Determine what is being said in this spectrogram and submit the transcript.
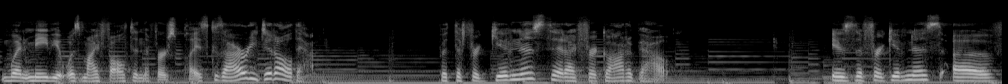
when maybe it was my fault in the first place because I already did all that. But the forgiveness that I forgot about is the forgiveness of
